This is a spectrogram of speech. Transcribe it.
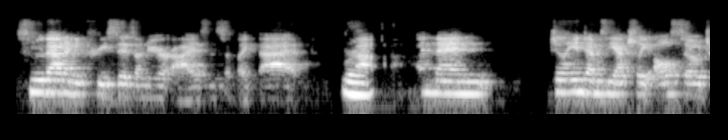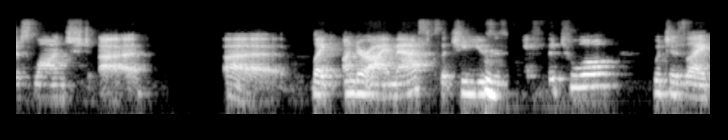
smooth out any creases under your eyes and stuff like that. Right. Uh, and then Jillian Dempsey actually also just launched uh, uh, like under eye masks that she uses with the tool, which is like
